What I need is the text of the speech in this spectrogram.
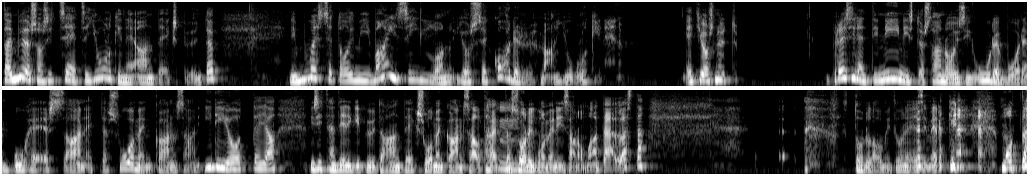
tai myös on sitten se, että se julkinen anteeksi pyyntö, niin mun mielestä se toimii vain silloin, jos se kohderyhmä on julkinen. Et jos nyt presidentti Niinistö sanoisi uuden vuoden puheessaan, että Suomen kansa on idiootteja, niin sitten hän tietenkin pyytää anteeksi Suomen kansalta, että mm. sori kun menin sanomaan tällaista. todella omituinen esimerkki. mutta,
